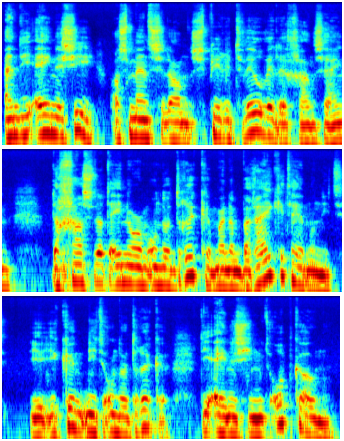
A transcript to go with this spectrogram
En die energie, als mensen dan spiritueel willen gaan zijn, dan gaan ze dat enorm onderdrukken, maar dan bereik je het helemaal niet. Je, je kunt niet onderdrukken. Die energie moet opkomen.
